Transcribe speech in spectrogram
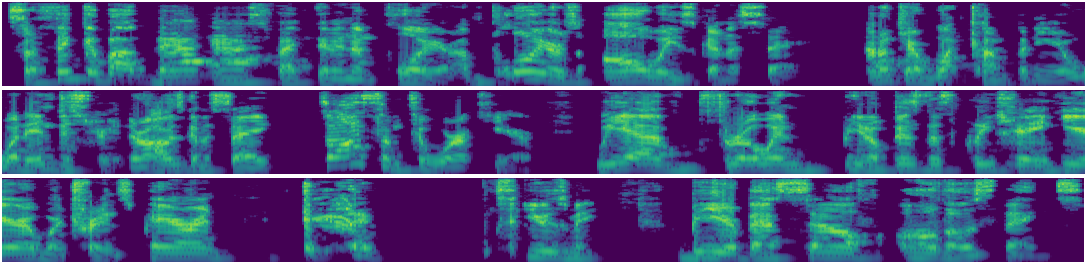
So think about that aspect in an employer. Employer's always going to say, I don't care what company or what industry, they're always going to say, it's awesome to work here. We have throw in, you know, business cliche here. We're transparent. Excuse me. Be your best self, all those things.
